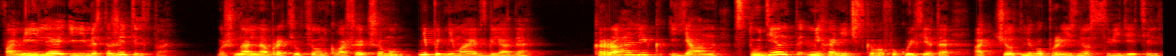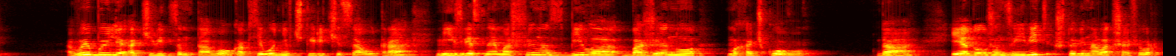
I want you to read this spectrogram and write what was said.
«Фамилия и место жительства?» Машинально обратился он к вошедшему, не поднимая взгляда. «Кралик Ян, студент механического факультета», – отчетливо произнес свидетель. «Вы были очевидцем того, как сегодня в 4 часа утра неизвестная машина сбила Бажену Махачкову». «Да, и я должен заявить, что виноват шофер.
